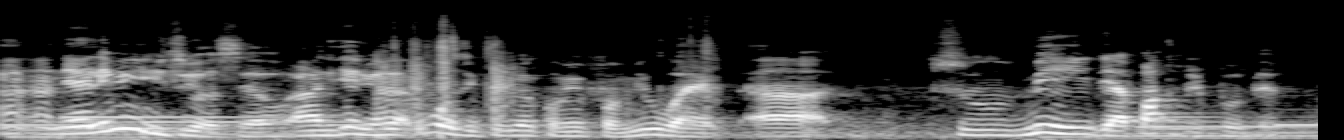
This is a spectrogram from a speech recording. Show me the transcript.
and, and they are leaving you to yourself. And again, you are, what's the problem coming from? you? Why? uh, to me, they are part of the problem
